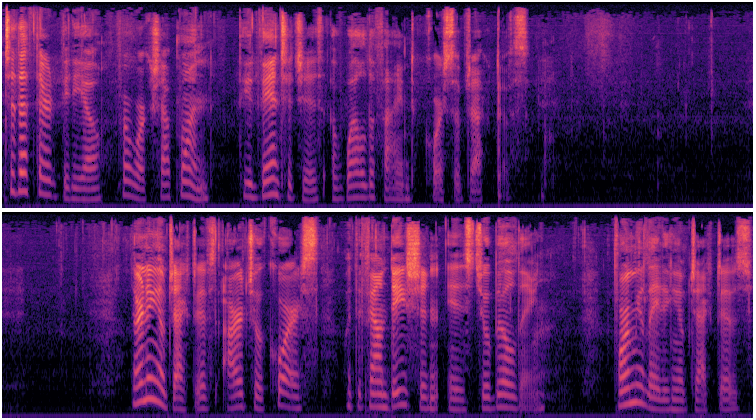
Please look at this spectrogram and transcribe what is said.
to the third video for Workshop 1, the advantages of well-defined course objectives. Learning objectives are to a course what the foundation is to a building. Formulating objectives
